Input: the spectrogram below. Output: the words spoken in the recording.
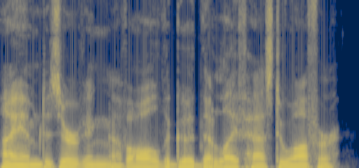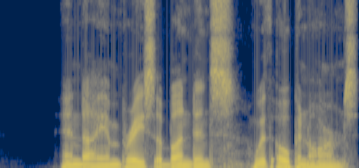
I am deserving of all the good that life has to offer, and I embrace abundance with open arms.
